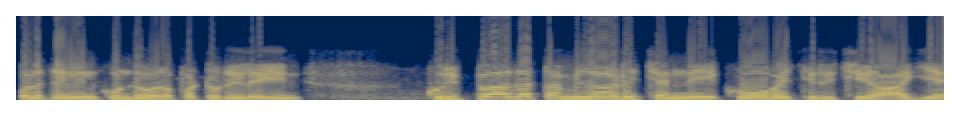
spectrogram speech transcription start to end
வலயங்களில் கொண்டு வரப்பட்டுள்ள நிலையில் குறிப்பாக தமிழ்நாடு சென்னை கோவை திருச்சி ஆகிய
